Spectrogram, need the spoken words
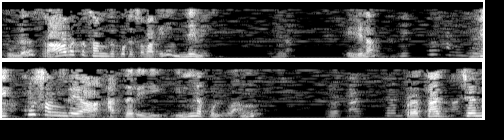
තුල ශ්‍රාවක සංඝ කොටස වගේ නෙමෙයි. එහෙනම් වික්ඛු සංඝයා අතරෙහි ඉන්න පුළුවන් ප්‍රතජන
